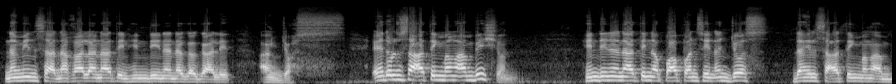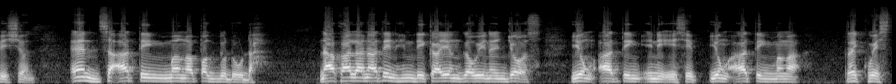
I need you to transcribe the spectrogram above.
na minsan nakala natin hindi na nagagalit ang Diyos. And also sa ating mga ambisyon, hindi na natin napapansin ang Diyos dahil sa ating mga ambisyon and sa ating mga pagdududa. Nakala natin hindi kayang gawin ng Diyos yung ating iniisip, yung ating mga request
